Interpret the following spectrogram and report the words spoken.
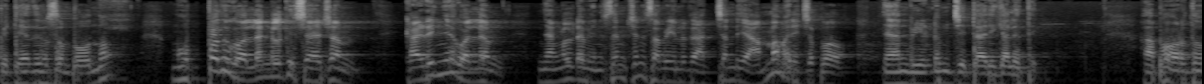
പിറ്റേ ദിവസം പോന്നു. മുപ്പത് കൊല്ലങ്ങൾക്ക് ശേഷം കഴിഞ്ഞ കൊല്ലം ഞങ്ങളുടെ വിൻസെൻഷൻ സഭയിൽ ഒരു അച്ഛന്റെ അമ്മ മരിച്ചപ്പോൾ ഞാൻ വീണ്ടും ചിറ്റാരിക്കാലെത്തി. അപ്പോൾ ഓർത്തു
